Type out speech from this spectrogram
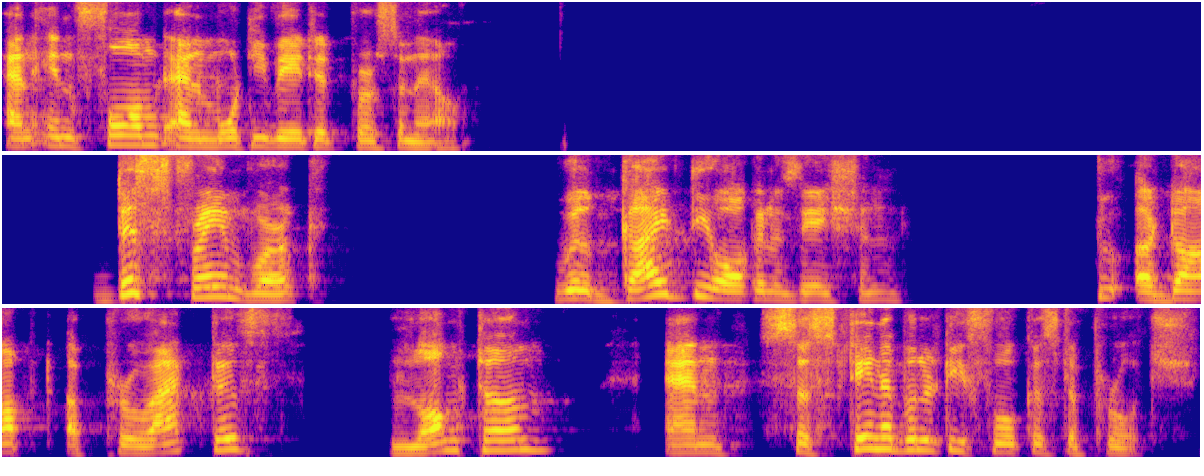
and informed and motivated personnel. This framework will guide the organization to adopt a proactive, long-term, and sustainability-focused approach.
